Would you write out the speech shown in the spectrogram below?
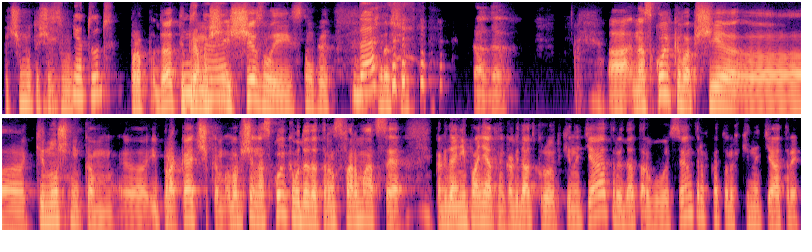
Почему ты сейчас, Я тут. да, ты не прям знаю. исчезла и снова... Да? Хорошо. Да, да. А насколько вообще э, киношникам э, и прокатчикам, вообще насколько вот эта трансформация, когда непонятно, когда откроют кинотеатры, да, торговые центры, в которых кинотеатры,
